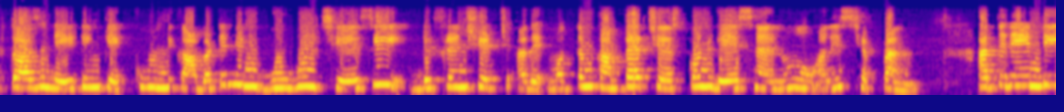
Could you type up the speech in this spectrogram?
టూ థౌజండ్ ఎయిటీన్కి ఎక్కువ ఉంది కాబట్టి నేను గూగుల్ చేసి డిఫరెన్షియేట్ అదే మొత్తం కంపేర్ చేసుకొని వేసాను అనేసి చెప్పాను. అతనేంటి?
